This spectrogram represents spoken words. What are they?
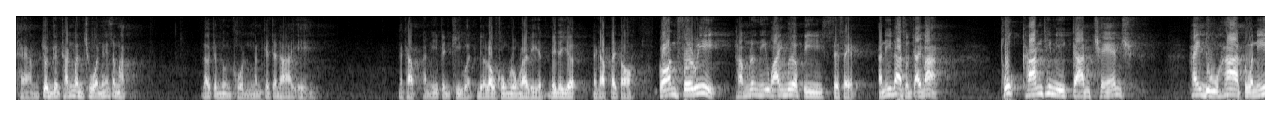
แถม จนกระทั่งมันชวนให้สมัคร แล้วจำนวนคนมันก็จะได้เองนะครับ อันนี้เป็นคีย์เวิร์ดเดี๋ยวเราคงลงรายละเอียดไม่ได้เยอะนะครับ ไปต่อกอนเฟอรี่ทำเรื่องนี้ไว้เมื่อปีเศษอันนี้น่าสนใจมาก ทุกครั้งที่มีการ change ให้ดู 5 ตัวนี้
